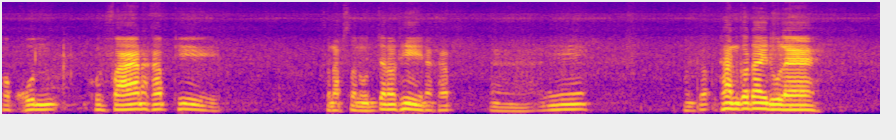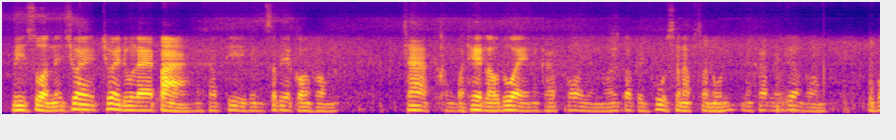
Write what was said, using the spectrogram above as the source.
ขอบคุณคุณฟ้านะครับที่สนับสนุนเจ้าหน้าที่นะครับอ่าอันนี้มันก็ท่านก็ได้ดูแล มีส่วนในช่วยช่วยดูแลป่านะครับ ที่เป็นทรัพยากรของชาติของประเทศเราด้วยนะครับเพราะอย่างน้อยก็เป็นผู้สนับสนุนนะครับ ในเรื่องของอุป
